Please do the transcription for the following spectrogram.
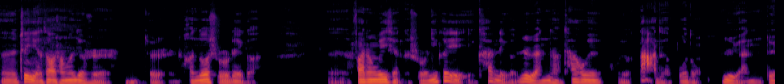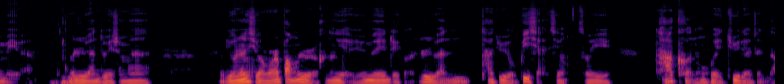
嗯，这也造成了就是就是很多时候这个呃发生危险的时候，你可以看这个日元呢，它会会有大的波动，日元对美元日元对什么？有人喜欢玩棒日，可能也因为这个日元它具有避险性，所以它可能会剧烈震荡。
